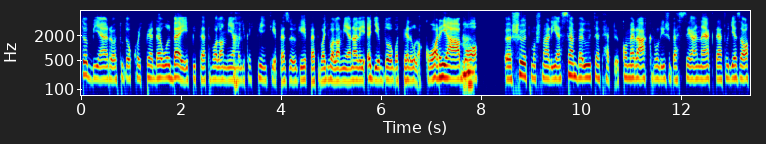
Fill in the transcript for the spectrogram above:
több ilyenről tudok, hogy például beépített valamilyen mondjuk egy fényképezőgépet, vagy valamilyen egyéb dolgot például a karjába, mm sőt, most már ilyen szembeültethető kamerákról is beszélnek, tehát hogy ez a,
